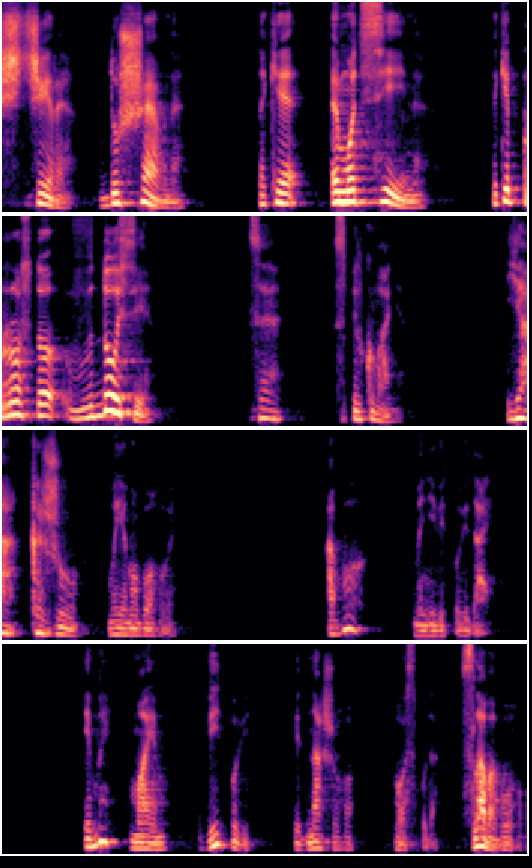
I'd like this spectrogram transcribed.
щире, душевне, таке емоційне, таке просто в дусі. Це спілкування. Я кажу моєму Богові. А Бог мені відповідає. І ми маємо відповідь від нашого Господа. Слава Богу!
